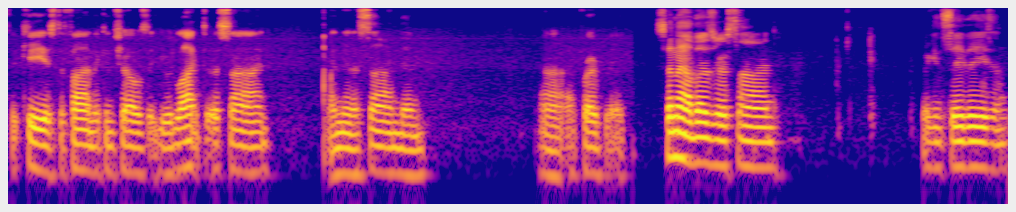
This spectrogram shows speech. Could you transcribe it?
The key is to find the controls that you would like to assign and then assign them uh, appropriately. So now those are assigned. We can see these and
